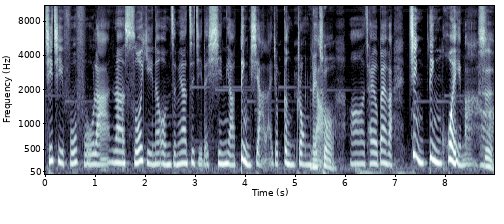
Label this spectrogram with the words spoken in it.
起起伏伏啦。那所以呢，我们怎么样自己的心要定下来就更重要。没错哦，才有办法静定会嘛。是，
